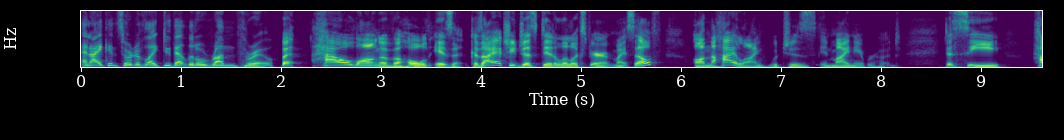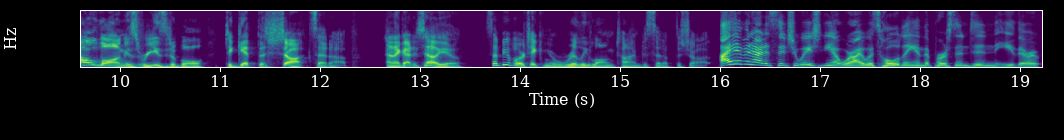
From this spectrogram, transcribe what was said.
and I can sort of like do that little run through. But how long of a hold is it? Because I actually just did a little experiment myself on the High Line, which is in my neighborhood, to see how long is reasonable to get the shot set up. And I got to tell you, some people are taking a really long time to set up the shot. I haven't had a situation yet where I was holding and the person didn't either,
